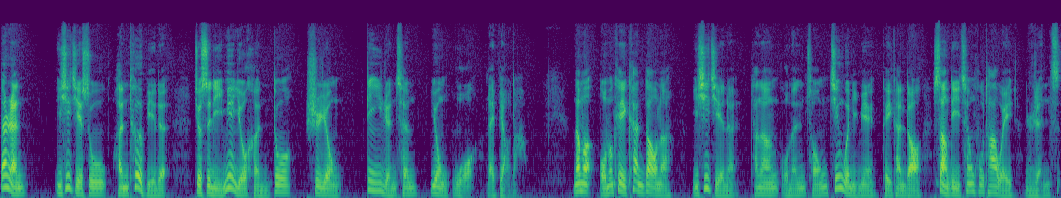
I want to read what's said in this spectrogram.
当然。以西结书很特别的，就是里面有很多是用第一人称，用我来表达。那么我们可以看到呢，以西结呢，常常我们从经文里面可以看到，上帝称呼他为人子。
